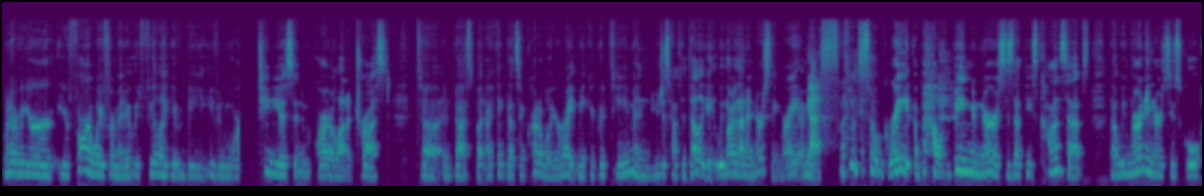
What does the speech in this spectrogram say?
whenever you're you're far away from it it would feel like it would be even more tedious and require a lot of trust to invest. But I think that's incredible. You're right. Make a good team and you just have to delegate. We learn that in nursing, right? I mean, yes. That's what's so great about being a nurse is that these concepts that we learn in nursing school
